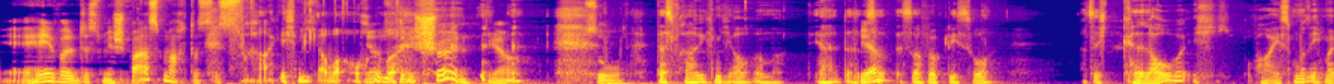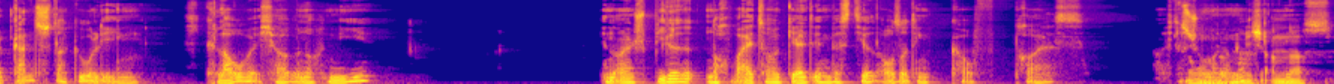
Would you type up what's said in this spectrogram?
hey, weil das mir Spaß macht. Das ist. Frage ich mich aber auch ja, immer. Finde ich schön, ja. So. Das frage ich mich auch immer. Ja, das ja? Ist, ist auch wirklich so. Also ich glaube, ich, boah, jetzt muss ich mal ganz stark überlegen. Ich glaube, ich habe noch nie in ein Spiel noch weiter Geld investiert, außer den Kaufpreis. Habe ich das schon oh, mal gemacht? Nicht anders.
